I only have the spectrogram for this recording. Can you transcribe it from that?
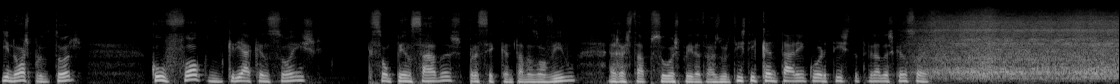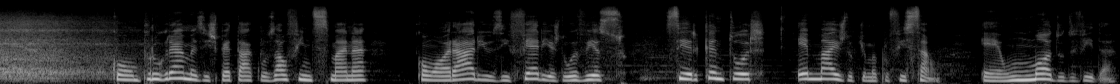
e nós, produtores, com o foco de criar canções que são pensadas para ser cantadas ao vivo, arrastar pessoas para ir atrás do artista e cantarem com o artista determinadas canções. Com programas e espetáculos ao fim de semana, com horários e férias do avesso, ser cantor é mais do que uma profissão, é um modo de vida.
